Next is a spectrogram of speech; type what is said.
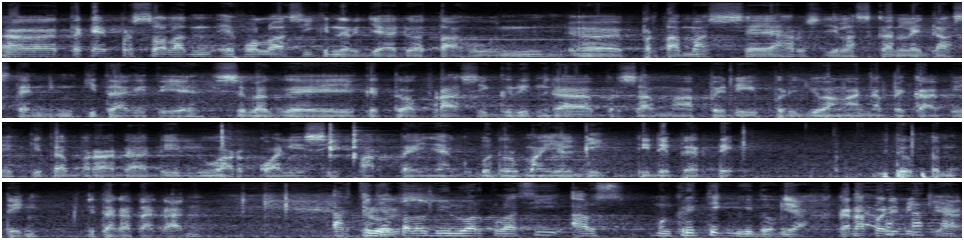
Eh, terkait persoalan evaluasi kinerja dua tahun, eh, pertama saya harus jelaskan legal standing kita gitu ya. Sebagai ketua fraksi Gerindra bersama PDI Perjuangan dan PKB, kita berada di luar koalisi partainya Gubernur Mayildi di DPRD. Itu penting kita katakan. Artinya Terus- kalau di luar kolasi harus mengkritik begitu. Ya, kenapa demikian?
